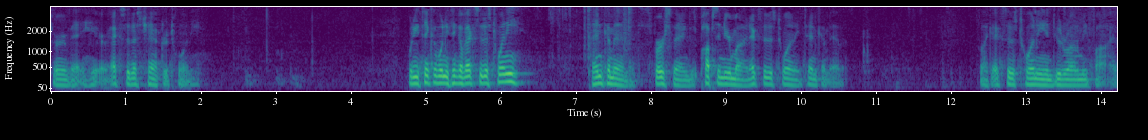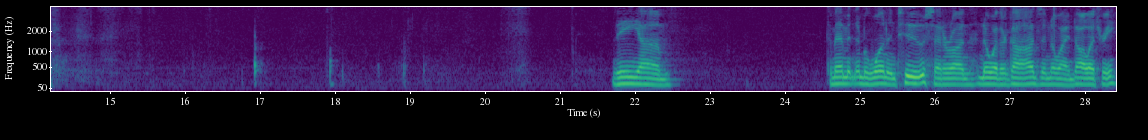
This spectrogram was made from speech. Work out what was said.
survey here. Exodus chapter 20. What do you think of when you think of Exodus 20? Ten Commandments. First thing, just pops into your mind. Exodus 20, Ten Commandments. It's like Exodus 20 and Deuteronomy 5. The um, commandment number one and two center on no other gods and no idolatry.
